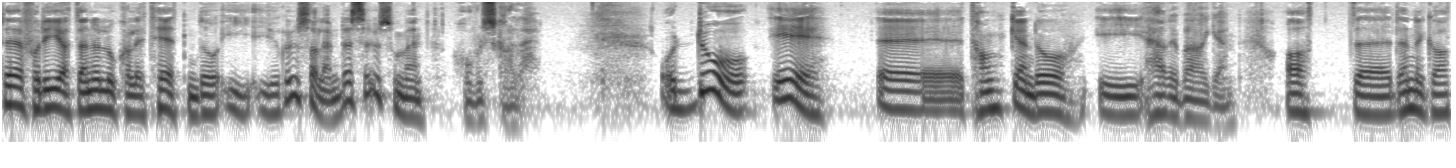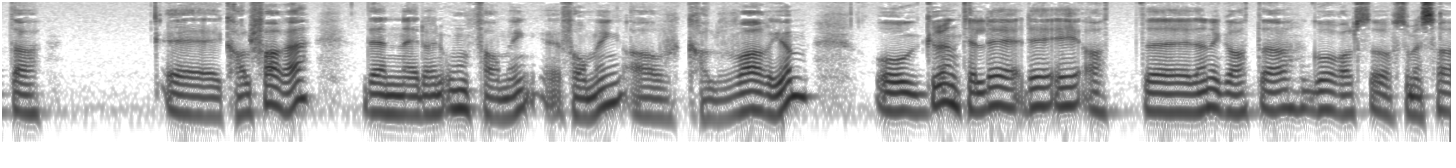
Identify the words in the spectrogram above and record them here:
det er fordi at denne lokaliteten da i Jerusalem det ser ut som en hovedskalle. Og da er eh, tanken da i, her i Bergen at denne gata Kalfaret den er da en omforming av kalvarium. Og grunnen til det, det er at uh, denne gata går altså, som jeg sa,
